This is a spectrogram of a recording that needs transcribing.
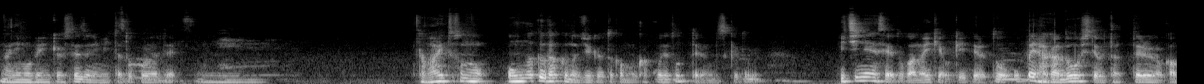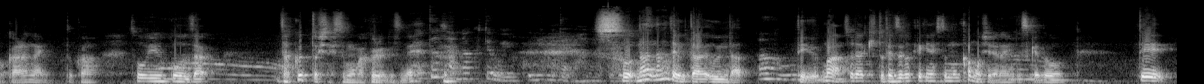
何も勉強せずに見たところで。そうなんすねうん割とその音楽学の授業とかも学校で取ってるんですけど、1年生とかの意見を聞いてると、うんオペラがどうして歌ってるのかわからないとか、そういうこうざ、ざくっとした質問が来るんですね。歌じゃなくてもよくねみたいな話。そう、な、なんで歌うんだっっていう、まあ、それはきっと哲学的な質問かもしれないんですけど、で、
